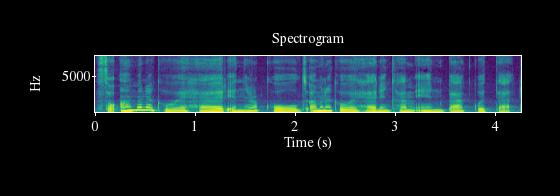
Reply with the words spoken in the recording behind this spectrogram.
So I'm going to go ahead, and they're gold. I'm going to go ahead and come in back with that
